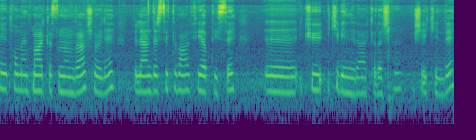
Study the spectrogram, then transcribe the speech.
Evet Homent markasının da şöyle blender seti var. Fiyatı ise e, 2 2000 lira arkadaşlar. Bu şekilde.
